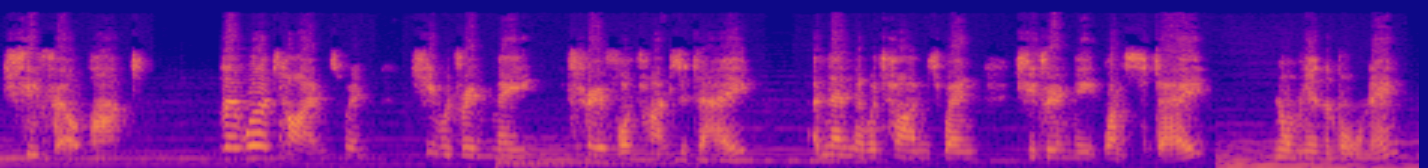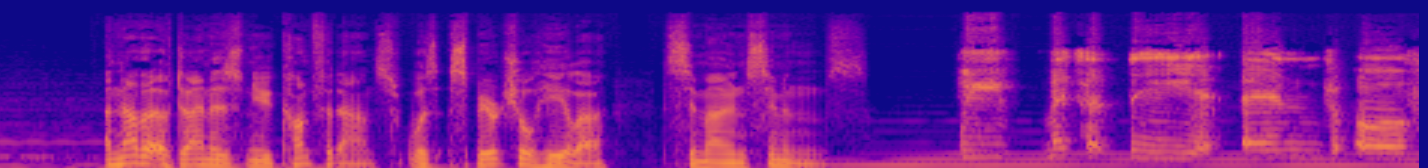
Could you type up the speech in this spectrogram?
She felt that. There were times when she would ring me three or four times a day, and then there were times when she'd ring me once a day, normally in the morning. Another of Diana's new confidants was spiritual healer Simone Simmons. We met at the end of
